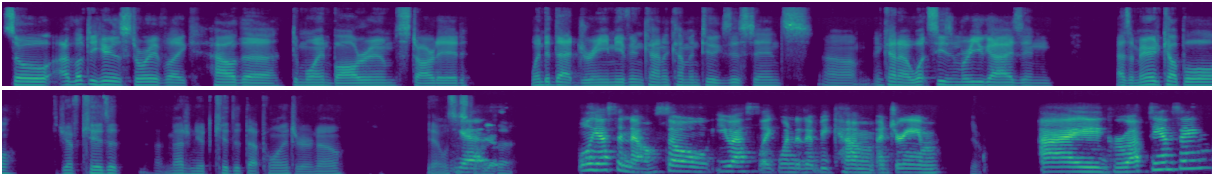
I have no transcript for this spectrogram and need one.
So I'd love to hear the story of like how the Des Moines Ballroom started. When did that dream even kind of come into existence? Um, and kind of what season were you guys in as a married couple? Did you have kids at? I imagine you had kids at that point, or no? Yeah, what's the Yeah. story of that? Well, yes and no. So you asked like when did it become a dream? Yeah. I grew up dancing.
